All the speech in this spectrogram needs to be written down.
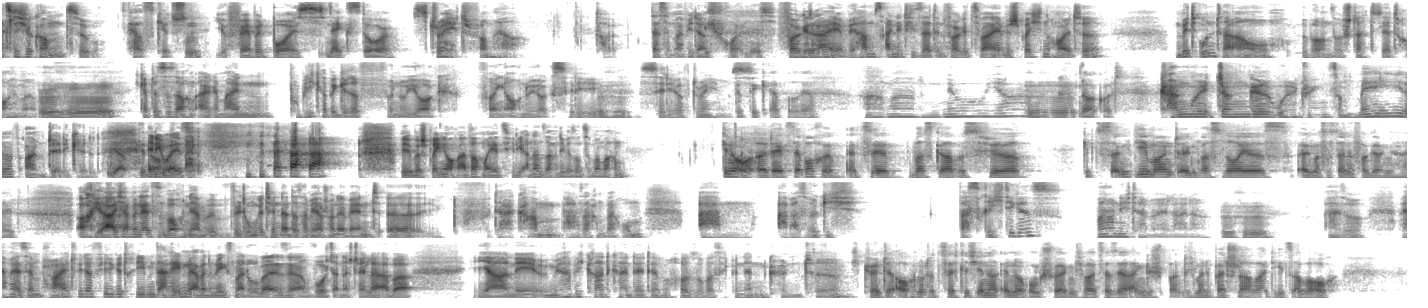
Herzlich willkommen zu Hell's Kitchen, Your Favorite Boys Next Door. Straight from Hell. Toll. Da sind wir wieder. Ich freue mich. Folge 3. Wir haben es angeteasert in Folge 2. Wir sprechen heute mitunter auch über unsere Stadt der Träume. Mhm. Ich glaube, das ist auch ein allgemein publiker Begriff für New York. Vor allem auch New York City. City of Dreams. Big Apple, ja. I'm on New York. Mhm. Oh Gott. Concrete jungle where dreams are made of. I'm dedicated. Ja, genau. Anyways. wir überspringen auch einfach mal jetzt hier die anderen Sachen, die wir sonst immer machen. Genau, äh, Dates der Woche. Erzähl, was gab es für. Gibt es irgendjemand, irgendwas Neues, irgendwas aus deiner Vergangenheit? Ach ja, ich habe in den letzten Wochen ja wild rumgetindert, das habe ich ja schon erwähnt. Äh, da kamen ein paar Sachen bei rum. Ähm, aber so wirklich was Richtiges war noch nicht dabei, leider. Mhm. Also, wir haben ja jetzt im Pride wieder viel getrieben. Da reden wir aber demnächst mal drüber. Ist ja wurscht an der Stelle. Aber ja, nee, irgendwie habe ich gerade kein Date der Woche, so was ich benennen könnte. Ich könnte auch nur tatsächlich in Erinnerung schwelgen. Ich war jetzt ja sehr eingespannt durch meine Bachelorarbeit, die jetzt aber auch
